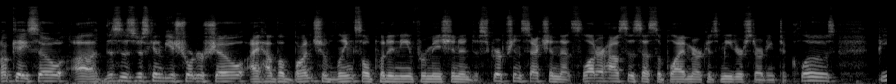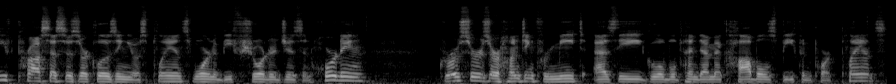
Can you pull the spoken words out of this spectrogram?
Okay, so uh, this is just going to be a shorter show. I have a bunch of links I'll put in the information and description section that slaughterhouses that supply America's meat are starting to close. Beef processors are closing U.S. plants, warn of beef shortages and hoarding. Grocers are hunting for meat as the global pandemic hobbles beef and pork plants.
